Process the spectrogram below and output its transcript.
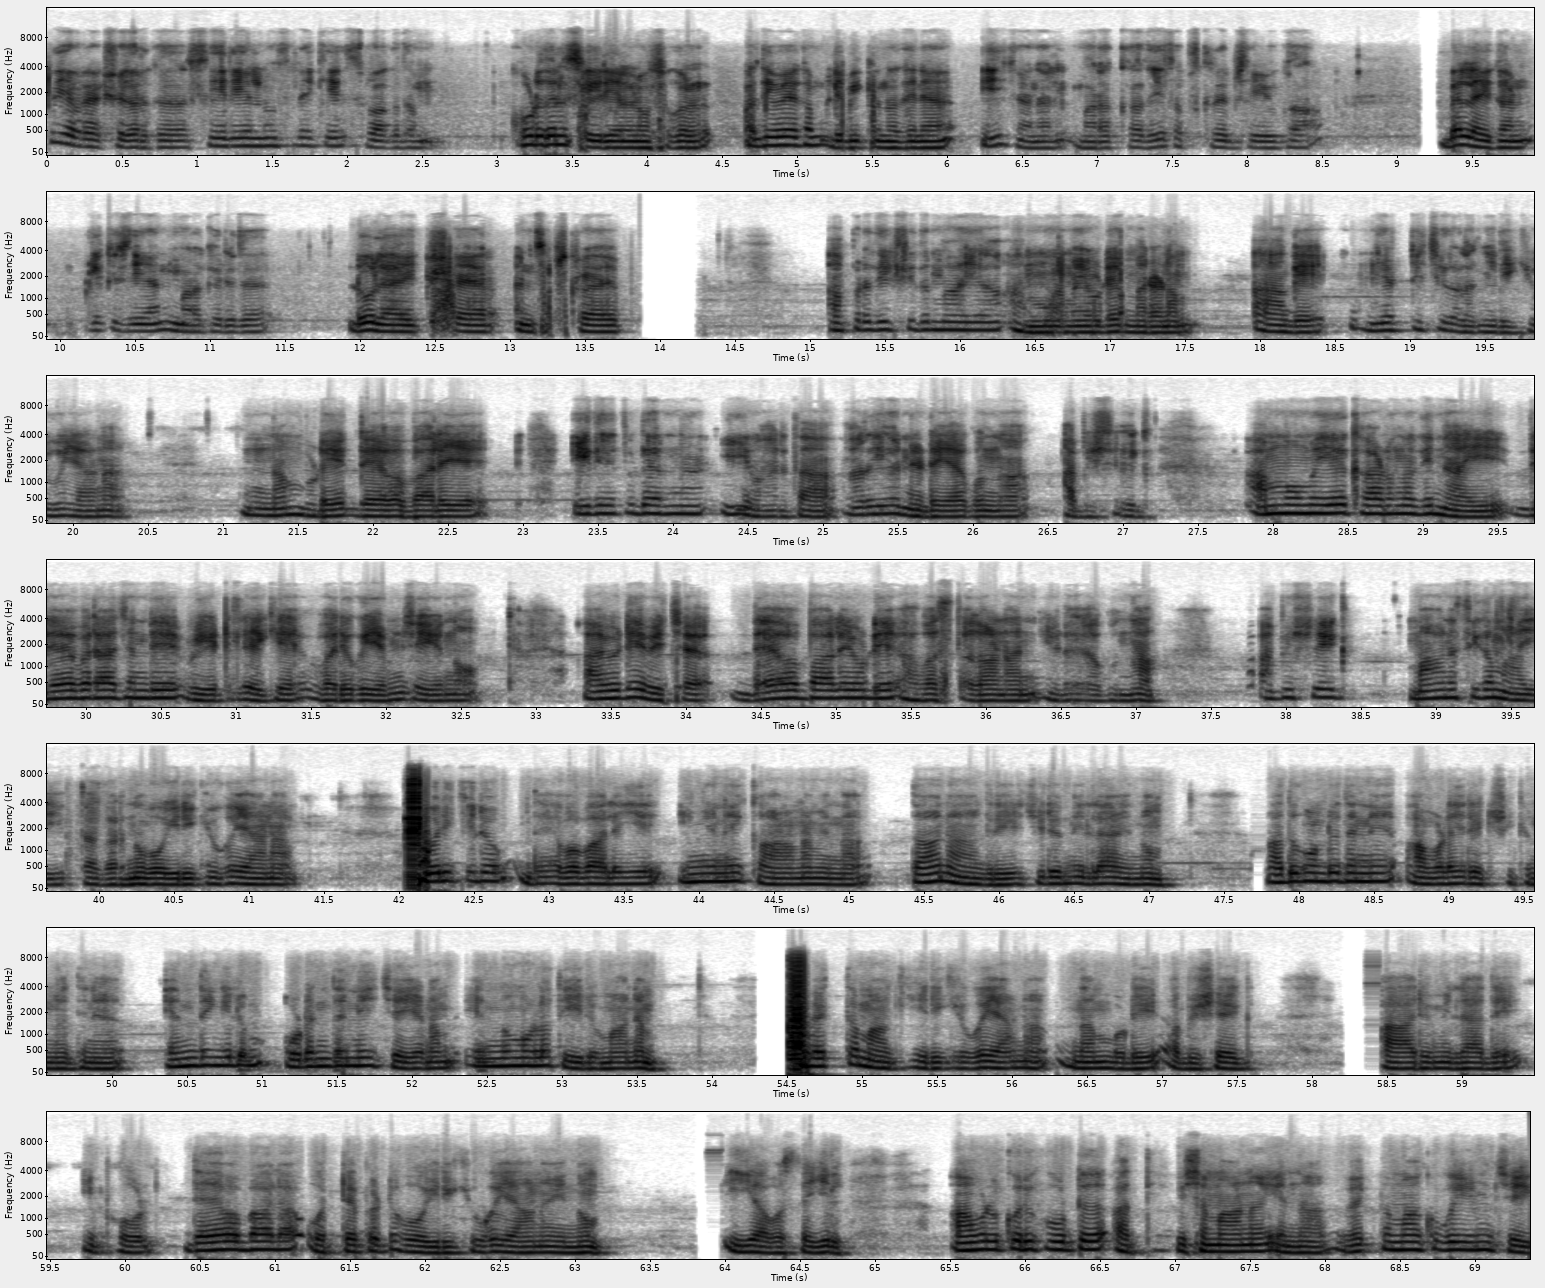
പ്രിയ പ്രേക്ഷകർക്ക് സീരിയൽ ന്യൂസിലേക്ക് സ്വാഗതം. കൂടുതൽ സീരിയൽ ന്യൂസുകൾ അതിവേഗം ലഭിക്കുന്നതിന് ഈ ചാനൽ മറക്കാതെ സബ്സ്ക്രൈബ് ചെയ്യുക. ബെൽ ഐക്കൺ ക്ലിക്ക് ചെയ്യാൻ മറക്കരുത്. Do like share and subscribe. അപ്രതീക്ഷിതമായ അമ്മൂമ്മയുടെ മരണം ആകെ ഞെട്ടിച്ചു കളഞ്ഞിരിക്കുകയാണ് നമ്മുടെ ദേവബാലയെ. ഇതേ തുടർന്ന് ഈ വാർത്ത അറിയാനിടയാകുന്ന അഭിഷേക് അമ്മൂമ്മയെ കാണുന്നതിനായി ദേവരാജന്റെ വീട്ടിലേക്ക് വരികയും ചെയ്യുന്നു. അവിടെ വെച്ച് ദേവബാലയുടെ അവസ്ഥ കാണാൻ ഇടയാകുന്ന അഭിഷേക് മാനസികമായി തകർന്നു പോയിരിക്കുകയാണ്. ഒരിക്കലും ദേവബാലയെ ഇങ്ങനെ കാണണമെന്ന് താൻ ആഗ്രഹിച്ചിരുന്നില്ല എന്നും അതുകൊണ്ട് തന്നെ അവളെ രക്ഷിക്കുന്നതിന് എന്തെങ്കിലും ഉടൻ തന്നെ ചെയ്യണം എന്നുമുള്ള തീരുമാനം വ്യക്തമാക്കിയിരിക്കുകയാണ് നമ്മുടെ അഭിഷേക്. ആരുമില്ലാതെ ഇപ്പോൾ ദേവബാല ഒറ്റപ്പെട്ടു പോയിരിക്കുകയാണ് എന്നും ഈ അവസ്ഥയിൽ അവൾക്കൊരു കൂട്ട് അത്യാവശ്യമാണ് എന്ന് വ്യക്തമാക്കുകയും ചെയ്യും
